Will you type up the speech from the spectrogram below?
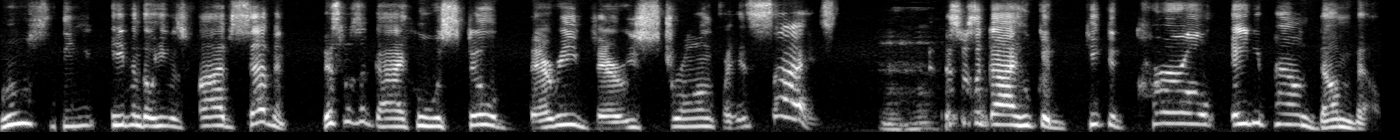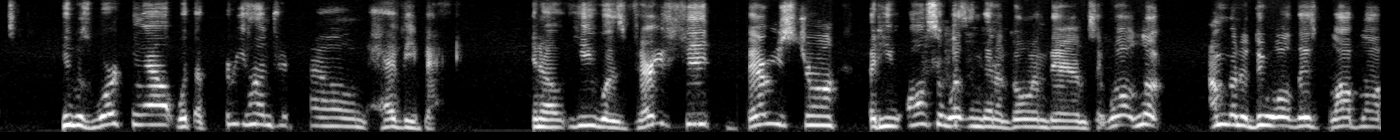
Bruce Lee, even though he was five seven, this was a guy who was still very very strong for his size. Mhm. This was a guy who could he could curl 80 pound dumbbells. He was working out with a 300 pound heavy bag. You know, he was very fit, very strong, but he also wasn't going to go in there and say, well, look, I'm going to do all this, blah, blah,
